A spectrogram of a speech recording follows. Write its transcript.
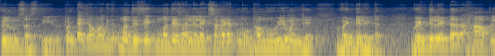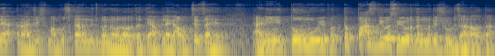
फिल्म्स असतील. पण त्याच्यामध्ये मध्येच एक मध्ये झालेला एक सगळ्यात मोठा मूवी म्हणजे व्हेंटिलेटर व्हेंटिलेटर हा आपल्या राजेश मापुसकरांनीच बनवला होता. ते आपल्या गावचेच आहेत. आणि तो मूवी फक्त पाच दिवस श्रीवर्धनमध्ये शूट झाला होता.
